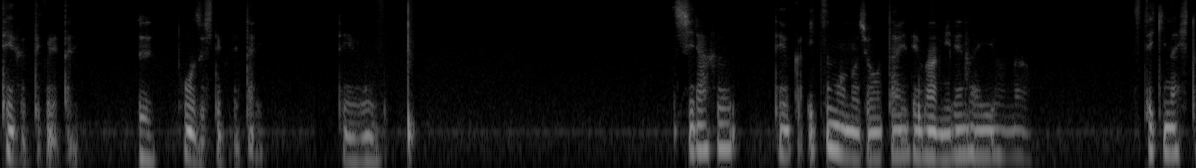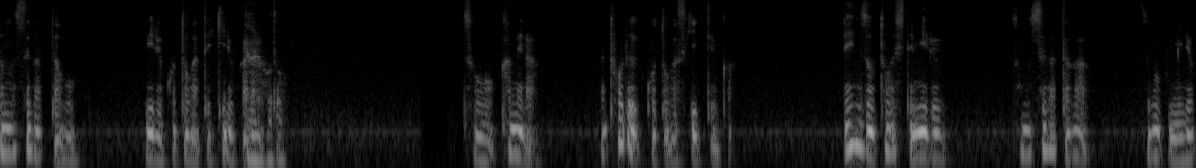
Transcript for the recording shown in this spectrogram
手振ってくれたり、うんポーズしてくれたりっていう、シラフっていうかいつもの状態では見れないような素敵な人の姿を見ることができるからなるほど。そうカメラ撮ることが好きっていうかレンズを通して見るその姿がすごく魅力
